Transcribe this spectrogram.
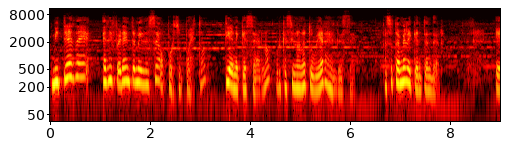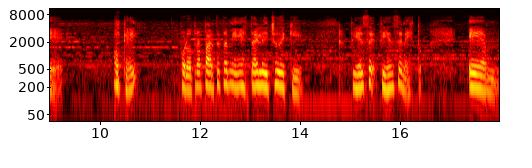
Mi 3D es diferente a mi deseo, por supuesto. Tiene que serlo, porque si no, no tuvieras el deseo. Eso también hay que entender. Eh, ok. Por otra parte también está el hecho de que, fíjense, fíjense en esto, em,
